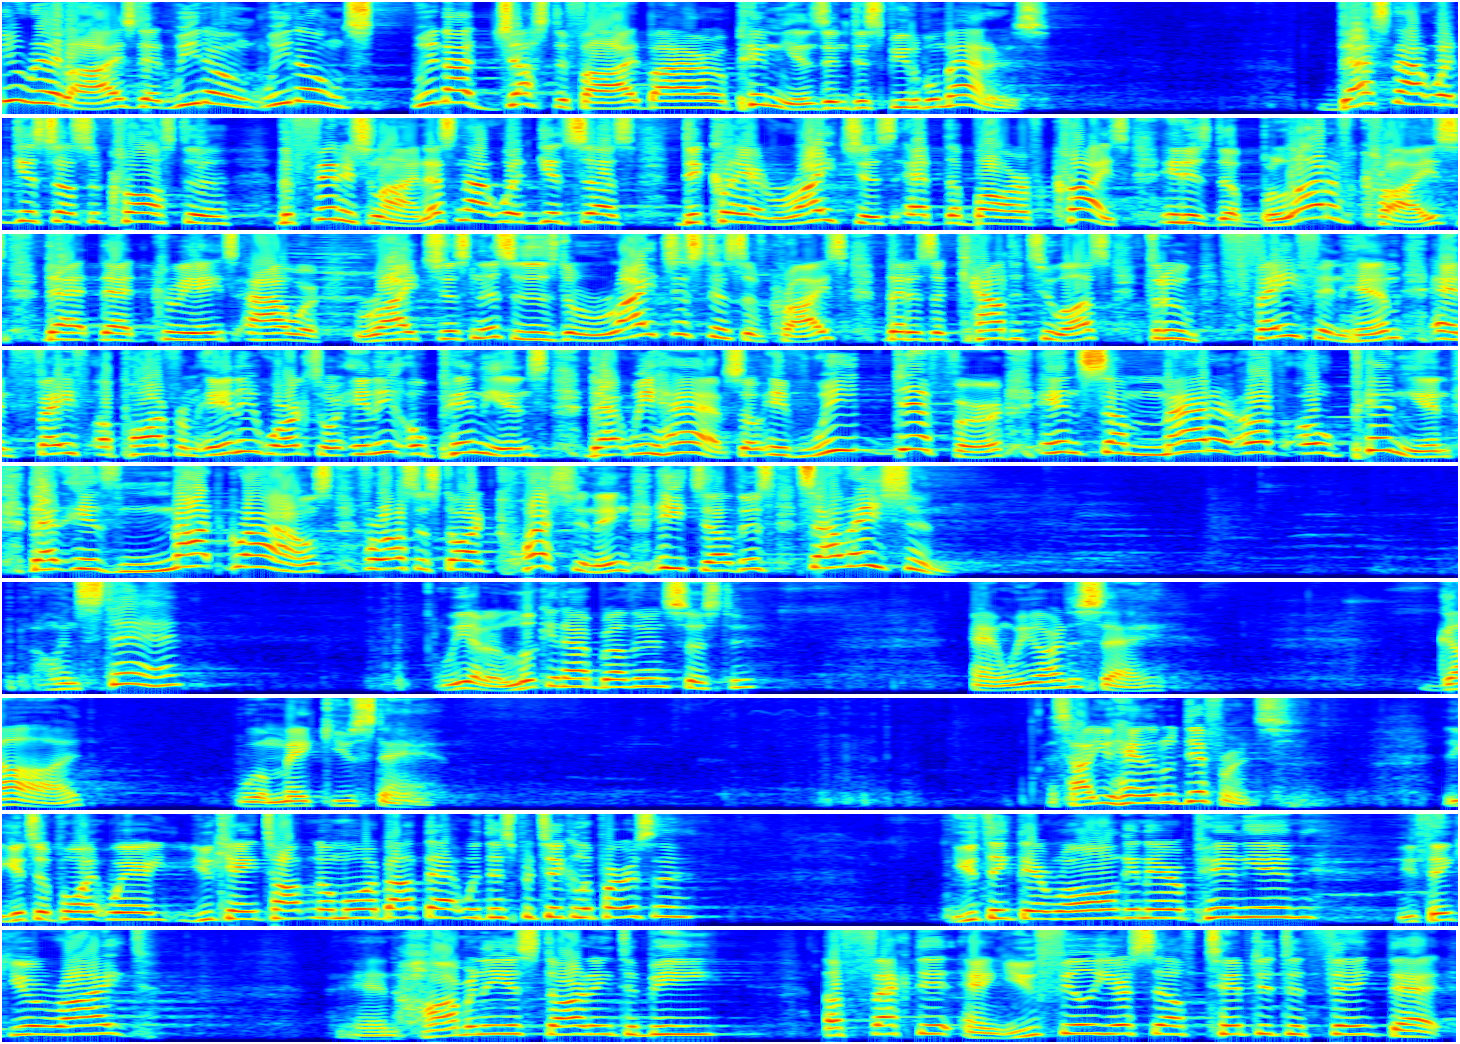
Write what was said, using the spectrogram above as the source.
You realize that we don't, we don't, we're not justified by our opinions in disputable matters. That's not what gets us across the, the finish line. That's not what gets us declared righteous at the bar of Christ. It is the blood of Christ that, that creates our righteousness. It is the righteousness of Christ that is accounted to us through faith in Him and faith apart from any works or any opinions that we have. So if we differ in some matter of opinion, that is not grounds for us to start questioning each other's salvation. No, instead, we are to look at our brother and sister and we are to say, God will make you stand. That's how you handle the difference. You get to a point where you can't talk no more about that with this particular person. You think they're wrong in their opinion. You think you're right. And harmony is starting to be affected, and you feel yourself tempted to think that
